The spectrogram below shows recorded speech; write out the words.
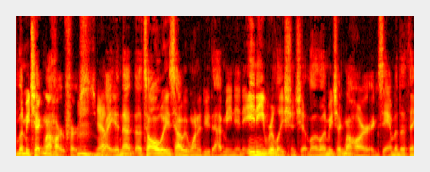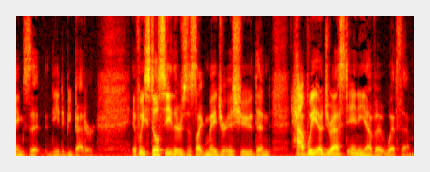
let me check my heart first, Mm, yeah. right? And that that's always how we want to do that. I mean, in any relationship, let, let me check my heart, examine the things that need to be better. If we still see there's this like major issue, then have we addressed any of it with them?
